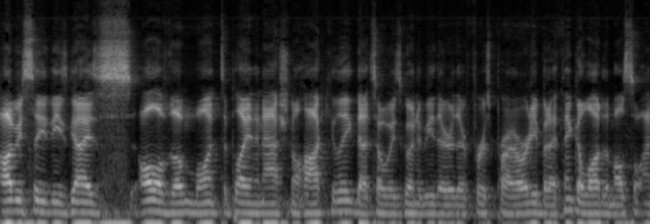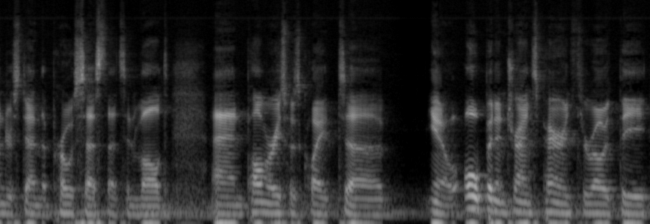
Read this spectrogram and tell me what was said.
obviously these guys, all of them want to play in the National Hockey League. That's always going to be their, their first priority. But I think a lot of them also understand the process that's involved. And Paul Maurice was quite, uh, you know, open and transparent throughout the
